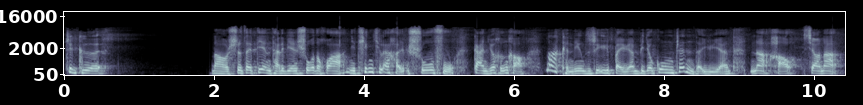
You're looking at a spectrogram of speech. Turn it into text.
这个。老师在电台里边说的话，你听起来很舒服，感觉很好，那肯定就是与本源比较共振的语言。那好，小娜，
